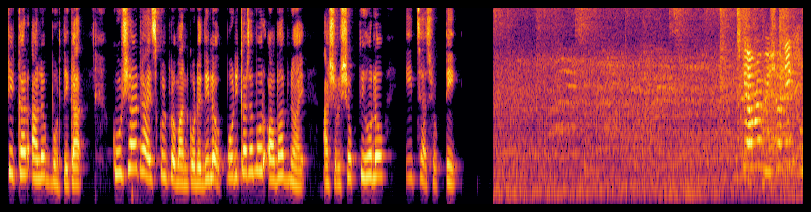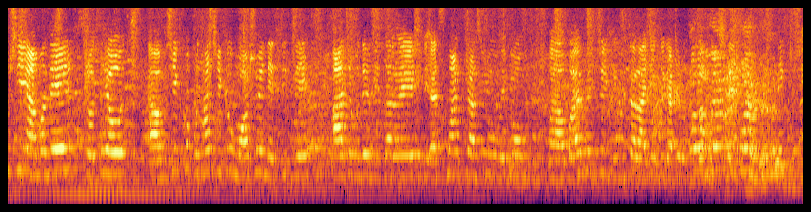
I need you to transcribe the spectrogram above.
শিক্ষার আলোকবর্তিকা কুরশাহাট হাই স্কুল প্রমাণ করে দিল, পরিকাঠামোর অভাব নয়, আসল শক্তি হলো ইচ্ছা শক্তি। আমরা ভীষণই খুশি। আমাদের শ্রদ্ধেয় শিক্ষক, প্রধান শিক্ষক মহাশয়ের নেতৃত্বে আজ আমাদের বিদ্যালয়ে স্মার্ট ক্লাসরুম এবং বায়োমেট্রিক ডিজিটাল আইডেন্টি কার্ডের হচ্ছে। ভীষণই খুশি।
